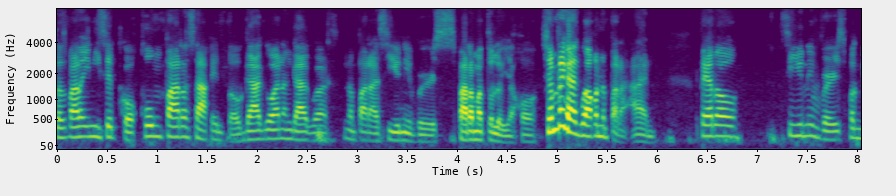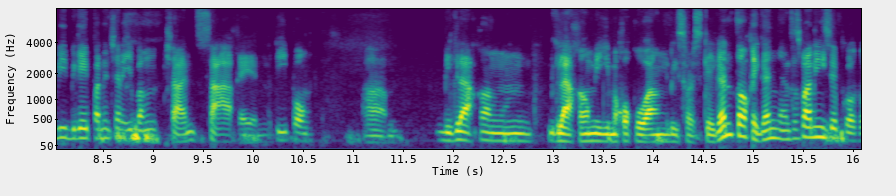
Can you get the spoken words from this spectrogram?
Tapos parang inisip ko, kung para sa akin to, gagawa ng gagawa ng para si Universe para matuloy ako. Siyempre gagawa ako ng paraan. Pero si Universe, pagbibigay pa rin siya ng ibang chance sa akin. Na tipong, um, bigla kang bigla kang may makukuha ang resource kay ganto, kay ganyan. Tapos parang isip ko,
